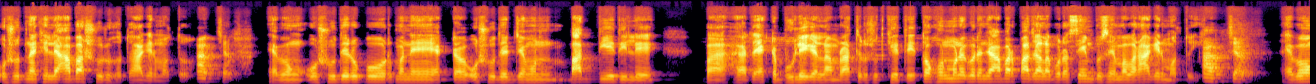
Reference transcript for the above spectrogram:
ওষুধ না খেলে আবার শুরু হতো আগের মতো। আচ্ছা। এবং ওষুধের উপর মানে একটা ওষুধের যেমন বাদ দিয়ে দিলে বা হয়তো একটা ভুলে গেলাম রাতের ওষুধ খেতে তখন মনে করেন যে আবার পা জ্বালা পোড়া সেম টু সেম আবার আগের মতোই। আচ্ছা। এবং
